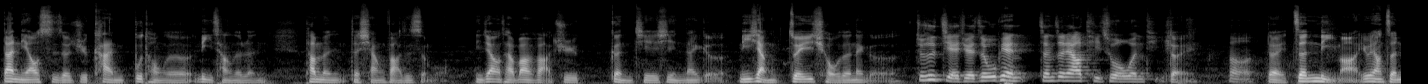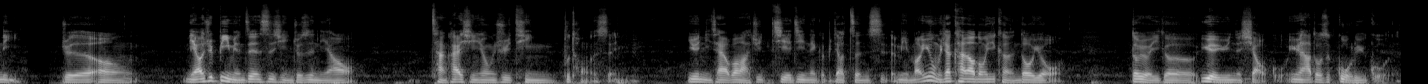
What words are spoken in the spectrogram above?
但你要试着去看不同的立场的人，他们的想法是什么，你这样才有办法去。更接近那个你想追求的那个，就是解决这部片真正要提出的问题。对，嗯，对，真理嘛，因为像真理，觉得嗯，你要去避免这件事情，就是你要敞开心胸去听不同的声音，因为你才有办法去接近那个比较真实的面貌。因为我们现在看到东西，可能都有都有一个月晕的效果，因为它都是过滤过的，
